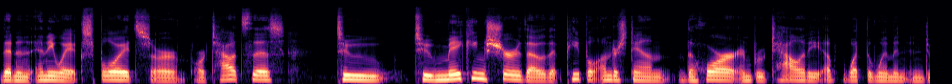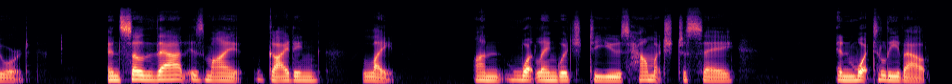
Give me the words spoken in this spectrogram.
that in any way exploits or or touts this. To to making sure, though, that people understand the horror and brutality of what the women endured. And so that is my guiding light on what language to use, how much to say, and what to leave out.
